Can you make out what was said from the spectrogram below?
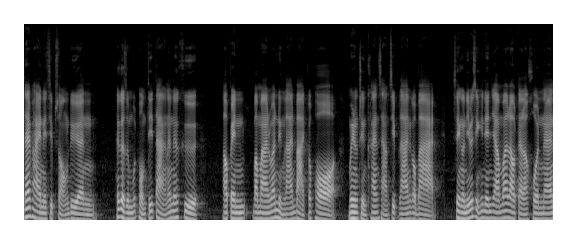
ได้ภายใน 12 เดือน ถ้าเกิดสมมุติผมตีต่างนั่นก็คือ เอาเป็นประมาณว่า 1 ล้านบาทก็พอ ไม่ต้องถึงขั้น 30 ล้านกว่าบาท สิ่งเหล่านี้เป็นสิ่งที่เน้นย้ำว่าเราแต่ละคนนั้น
